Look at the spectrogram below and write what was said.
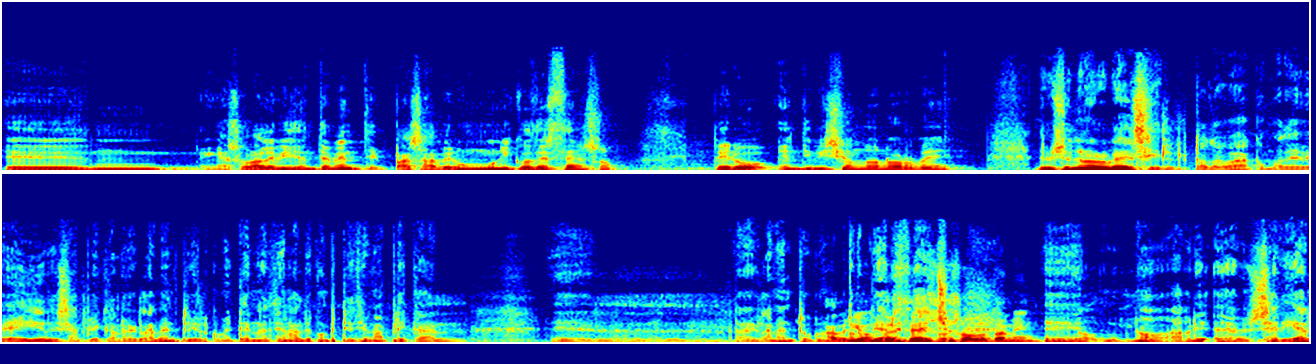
Eh, en Asobal, evidentemente, pasa a haber un único descenso, pero en División de Honor B... División de Honor si todo va como debe ir y se aplica el reglamento y el Comité Nacional de Competición aplica el reglamento habría un descenso solo también. eh, no, habría, eh, sería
